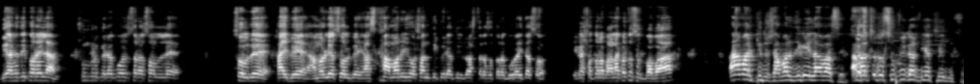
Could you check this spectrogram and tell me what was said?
বিয়া শাদি করাইলাম। সুন্দর করে তোরা চললে চলবে খাইবে আমার লিয়ে চলবে। আজকে আমারই অশান্তি করে তুই রাস্তা রাস্তা তোরা ঘুরাইতাছ একা তোরা বালা করতেছ বাবা। আমার কি দোষ? আমার দিকেই লাভ আছে। আমার ছোট সুপিকার দিয়ে থুয়ে দিছো।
